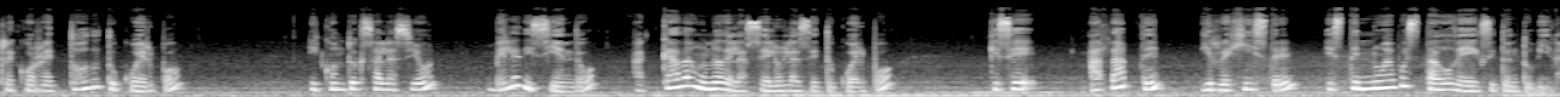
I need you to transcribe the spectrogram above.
Recorre todo tu cuerpo y con tu exhalación vele diciendo a cada una de las células de tu cuerpo que se adapten y registren este nuevo estado de éxito en tu vida.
